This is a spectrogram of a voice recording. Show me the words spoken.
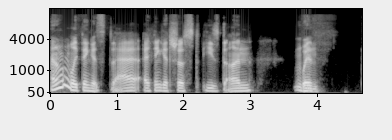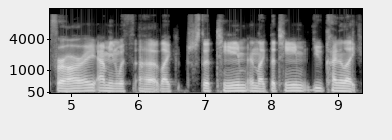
I don't really think it's that. I think it's just he's done Mhm. with Ferrari. I mean, with uh like just the team and like the team, you kind of like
